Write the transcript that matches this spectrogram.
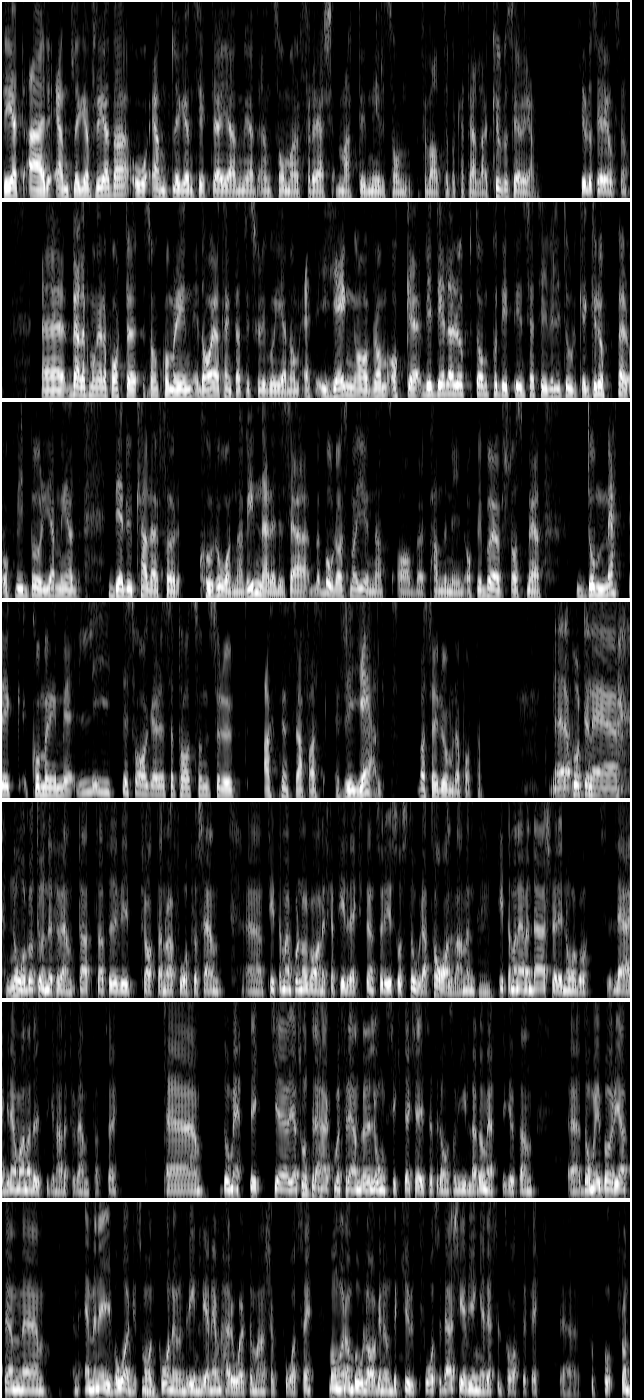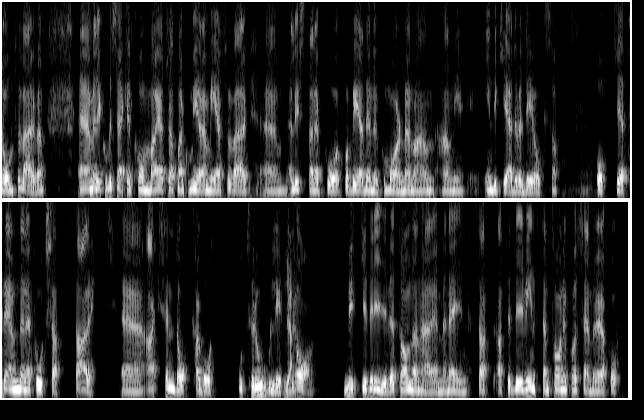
Det är äntligen fredag och äntligen sitter jag igen med en sommarfräsch Martin Nilsson, förvaltare på Catella. Kul att se dig igen. Kul att se dig också. Eh, väldigt många rapporter som kommer in idag. Jag tänkte att vi skulle gå igenom ett gäng av dem och eh, vi delar upp dem på ditt initiativ i lite olika grupper och vi börjar med det du kallar för coronavinnare, det vill säga bolag som har gynnats av pandemin. Och vi börjar förstås med Dometic kommer in med lite svagare resultat som det ser ut. Aktien straffas rejält. Vad säger du om rapporten? Nej, rapporten är något under förväntat. Alltså vi pratar några få procent. Eh, tittar man på den organiska tillväxten så är det ju så stora tal. Va? Men mm. tittar man även där så är det något lägre än vad analytikerna hade förväntat sig. Eh, Dometic, eh, jag tror inte det här kommer förändra det långsiktiga caset för de som gillar Dometic utan eh, de har ju börjat en eh, en ma våg som har hållit på nu under inledningen av det här året och man har köpt på sig många av de bolagen under Q2 så där ser vi ingen resultateffekt eh, från de förvärven. Eh, men det kommer säkert komma. Jag tror att man kommer göra mer förvärv. Eh, jag lyssnade på, på vd nu på morgonen och han, han indikerade väl det också. Och trenden är fortsatt stark. Aktien dock har gått otroligt ja. bra. Mycket drivet av den här M&A. Så att, att det blir vinsthemtagning på en sämre rapport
